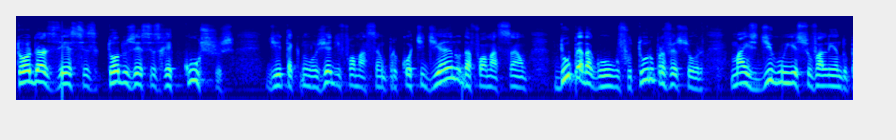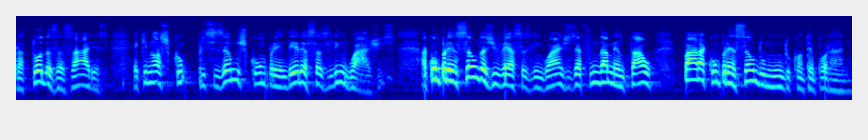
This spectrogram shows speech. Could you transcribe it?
todos esses, todos esses recursos de tecnologia de informação para o cotidiano da formação do pedagogo, futuro professor, mas digo isso valendo para todas as áreas, é que nós precisamos compreender essas linguagens. A compreensão das diversas linguagens é fundamental para a compreensão do mundo contemporâneo.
